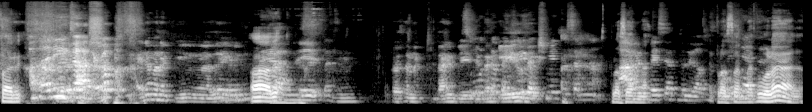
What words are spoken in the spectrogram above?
సరే అదే. ప్రసన్న ప్రసన్న. ప్రసన్నకు కూడా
